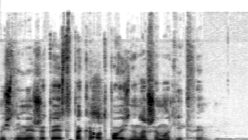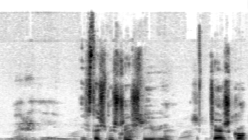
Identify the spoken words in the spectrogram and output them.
Myślimy, że to jest taka odpowiedź na nasze modlitwy. Jesteśmy szczęśliwi. Ciężko,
